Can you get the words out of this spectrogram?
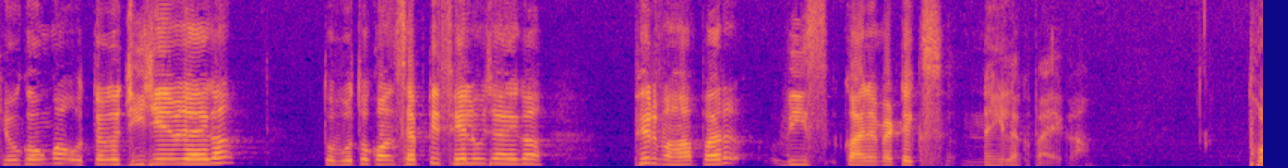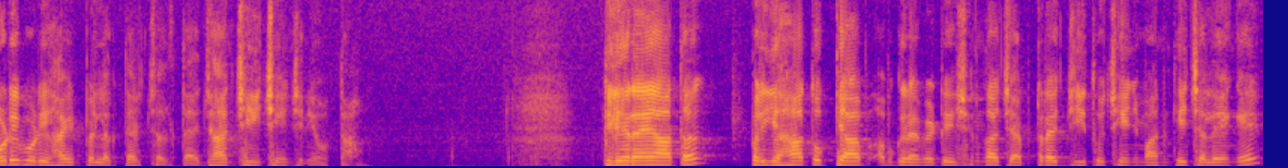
क्यों कहूँगा? उतने तो जी चेंज हो जाएगा तो वो तो कॉन्सेप्ट ही फेल हो जाएगा। फिर वहाँ पर वीस काइनेमेटिक्स नहीं लग पाएगा। थोड़ी बड़ी हाइट पर लगता है, चलता है, जहाँ जी चेंज नहीं होता। क्लियर है यहाँ तक? पर यहाँ तो क्या अब ग्रेविटेशन का चैप्टर है? जी तो चेंज मान के चलेंगे।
